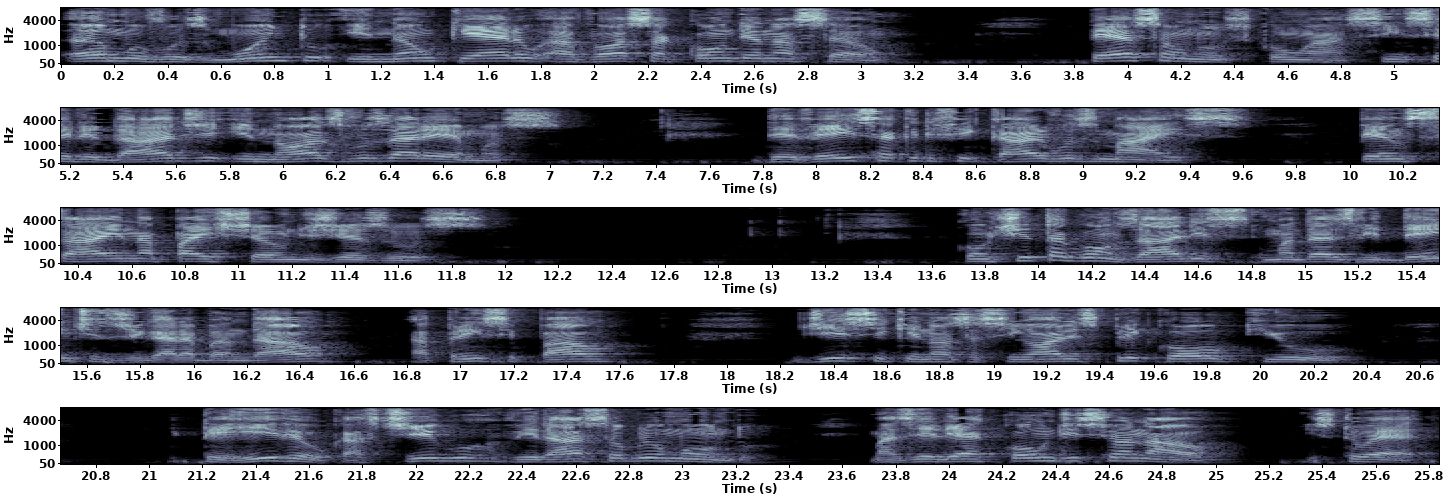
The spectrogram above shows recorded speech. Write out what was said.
Amo-vos muito e não quero a vossa condenação. Peçam-nos com a sinceridade e nós vos daremos. Deveis sacrificar-vos mais. pensai na paixão de Jesus. Conchita Gonzalez, uma das videntes de Garabandal, a principal, disse que Nossa Senhora explicou que o terrível castigo virá sobre o mundo, mas ele é condicional, isto é,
